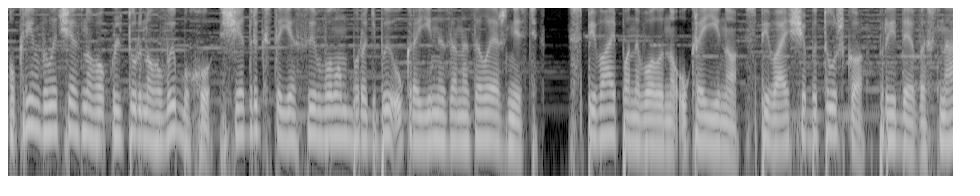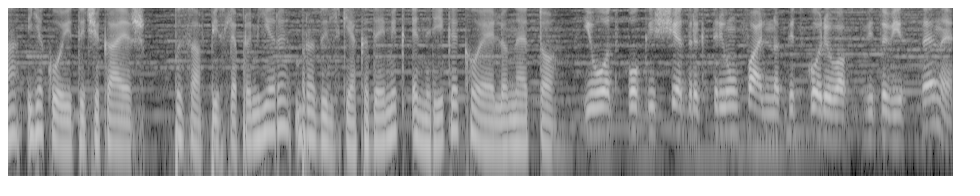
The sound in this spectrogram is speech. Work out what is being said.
Окрім величезного культурного вибуху, Щедрик стає символом боротьби України за незалежність. Співай, поневолено Україно, співай щебетушко, прийде весна, якої ти чекаєш. Писав після прем'єри бразильський академік Енріке Коельо Нетто. І от, поки Щедрик тріумфально підкорював світові сцени,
